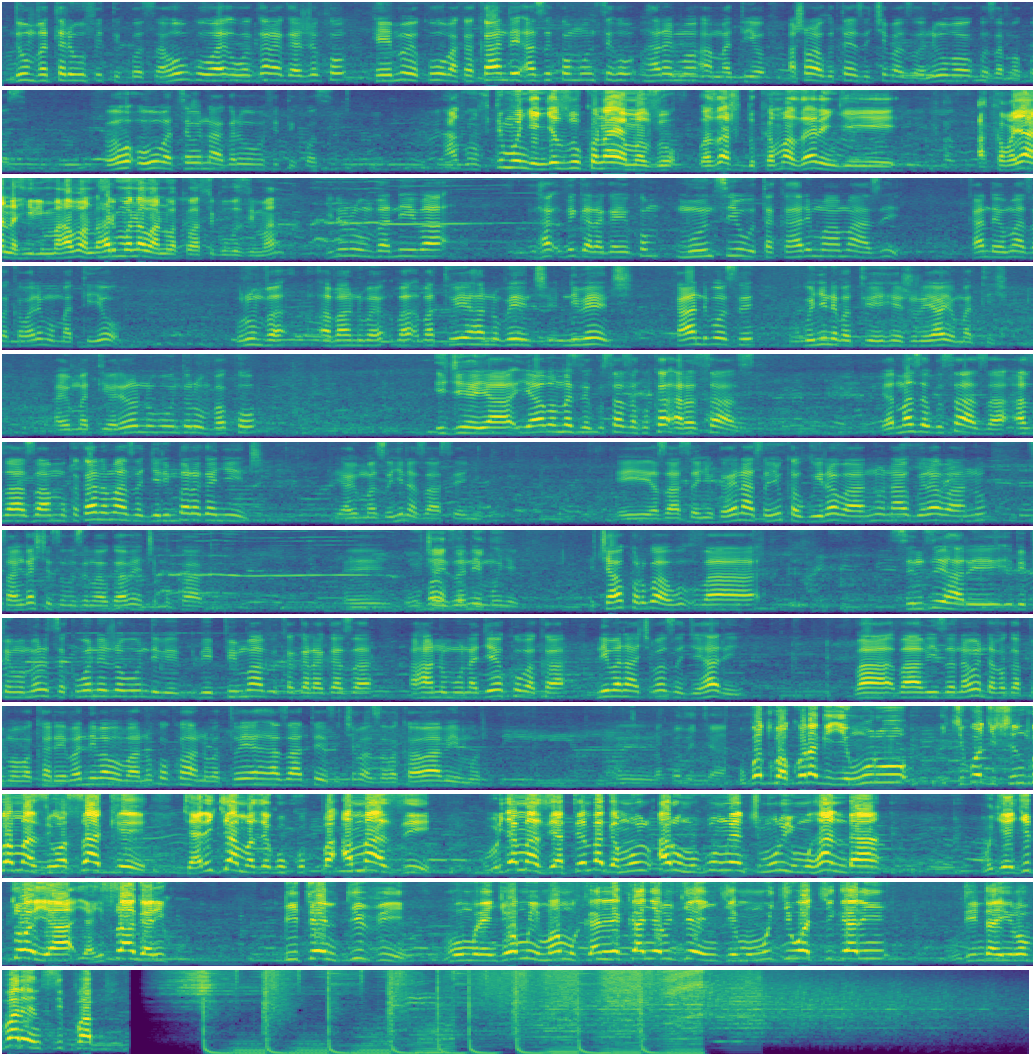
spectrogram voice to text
ndumva atari we ufite ikosa. Ahubwo uwa- uwagaragaje ko hemewe kuhubaka kandi azi ko munsi harimo amatiyo ashobora guteza ikibazo. Niwe uba wakoze amakosa. Uwubatse we ntabwo ari we uba ufite ikosa. Ntabwo mufite impungenge z'uko n'aya mazu bazashiduka amazi yarengeye akaba yanahirima harimo n'abantu bakabasiga ubuzima? Nyine urumva niba bigaragaye ko munsi y'ubutaka harimo amazi kandi ayo mazi akaba ari mu matiyo. Urumva abantu ba- ba- batuye hano benshi ni benshi. Kandi bose ubwo nyine batuye hejuru y'ayo matiyo. Ayo matiyo rero n'ubundi urumva ko igihe ya- yaba amaze gusaza kuko arasaza. Yamaze gusaza azazamuka kandi amazi agira imbaraga nyinshi. Ayo mazu nyine azasenyuka. Eh, azasenyuka we nasenyuka agwira abantu nagwira abantu usanga ashyize ubuzima bwa benshi mu kaga. Eh, icyo ni icyakorwa sinzi hari ibipimo mperutse kubona ejo bundi bi- bipima bikagaragaza ahantu umuntu agiye kubaka niba nta kibazo gihari. Ba- babizana wenda bagapima bakareba niba abo bantu koko ahantu batuye hazateza ikibazo bakaba babimura. Ubwo twakoraga iyi nkuru ikigo gishinzwe amazi wasake cyari cyamaze gukupa amazi ku buryo amazi yatembaga ari umuvu mwinshi muri uyu muhanda mu gihe gitoya yahise ahagarikwa btn tv mu murenge wa muhima mu karere ka nyarugenge mu mujyi wa kigali ndindahiro valence papi.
